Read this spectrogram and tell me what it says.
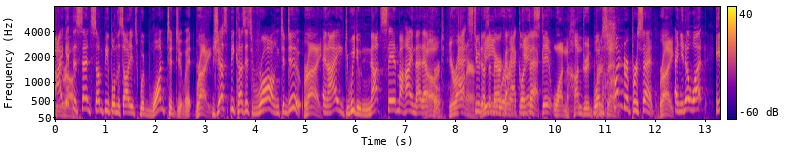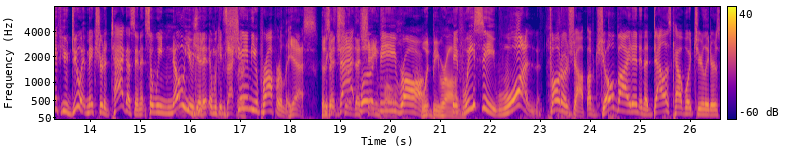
I get the sense some people in this audience would want to do it, Right. Just because it's wrong to do, Right. And I, we do not stand behind that effort. No, Your at Honor, Stu Does we America were at Glenn against Beck. it 100%. One hundred percent. Right. And you know what? If you do it, make sure to tag us in it so we know you did it and we can Exactly. shame you properly. Yes, Because that, should, that would shameful. be wrong. Would be wrong. If we see one Photoshop of Joe Biden in the Dallas Cowboy cheerleaders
